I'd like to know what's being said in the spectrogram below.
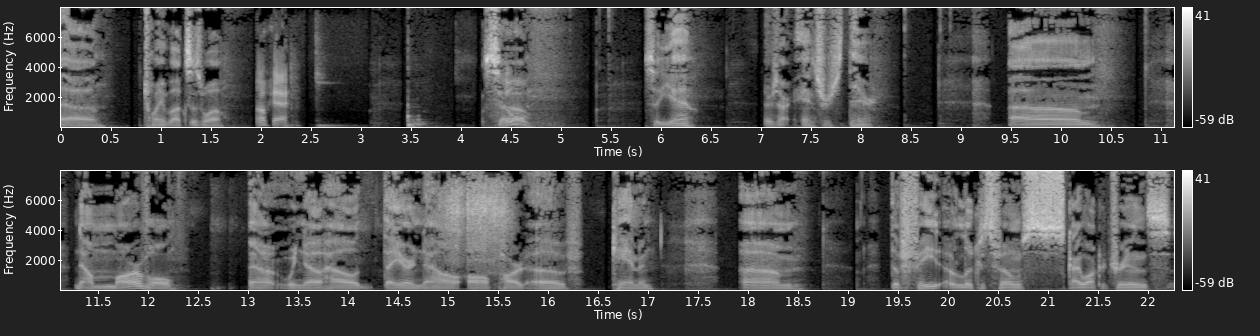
uh, twenty bucks as well. Okay. So, Cool. so yeah, there's our answers there. Um, now Marvel, uh, we know how they are now all part of canon. Um, the fate of Lucasfilm's Skywalker trends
